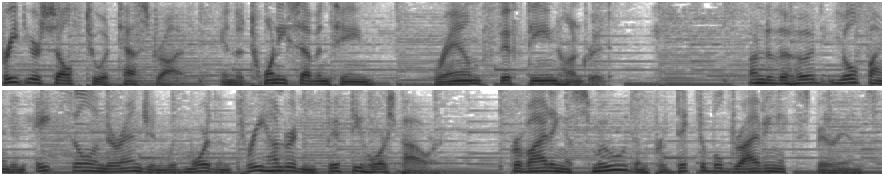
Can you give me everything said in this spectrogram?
Treat yourself to a test drive in the 2017 Ram 1500. Under the hood, you'll find an eight-cylinder engine with more than 350 horsepower, providing a smooth and predictable driving experience.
